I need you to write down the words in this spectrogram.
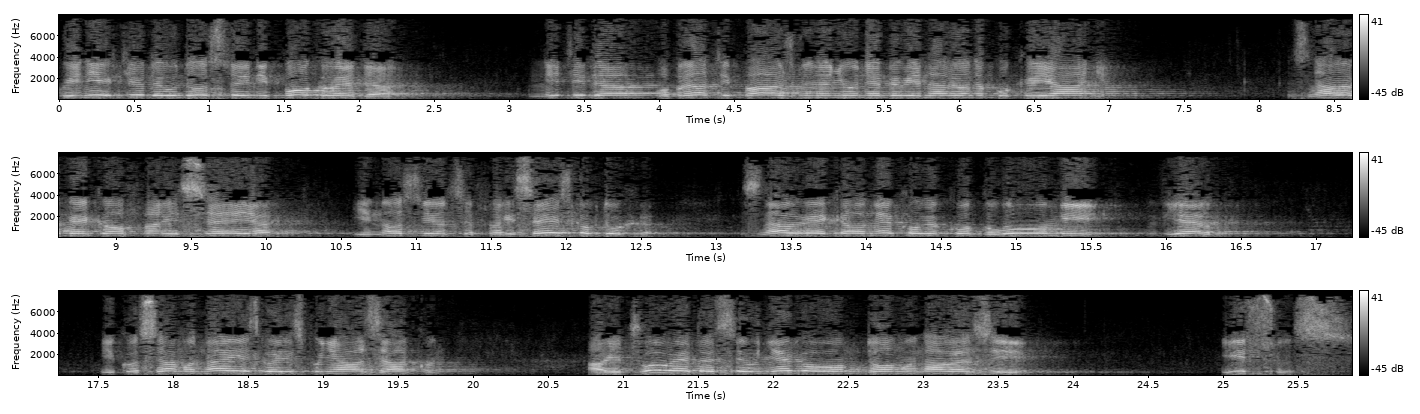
koji nije htio da udostojni pogleda, niti da obrati pažnju na nju, ne bi li naveo na pokajanje. Znala ga je kao fariseja i nosioca farisejskog duha. Znala ga je kao nekoga ko glumi vjeru i ko samo najizgled ispunjava zakon. Ali čuva je da se u njegovom domu nalazi Isus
